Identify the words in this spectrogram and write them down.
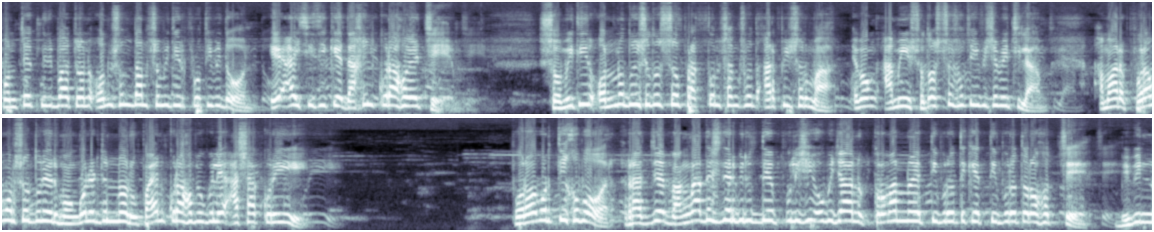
পঞ্চায়েত নির্বাচন অনুসন্ধান সমিতির প্রতিবেদন এআইসিসি কে দাখিল করা হয়েছে। সমিতির অন্য দুই সদস্য প্রাক্তন সাংসদ আর পি শর্মা এবং আমি সদস্য সচিব হিসেবে ছিলাম। আমার পরামর্শ দলের মঙ্গলের জন্য রূপায়ণ করা হবে বলে আশা করি। পরবর্তী খবর, রাজ্যে বাংলাদেশিদের বিরুদ্ধে পুলিশি অভিযান ক্রমান্বয়ে তীব্র থেকে তীব্রতর হচ্ছে। বিভিন্ন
